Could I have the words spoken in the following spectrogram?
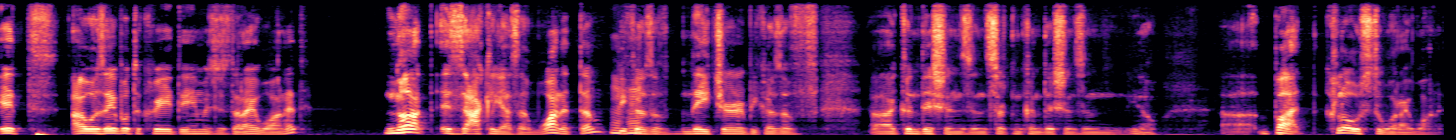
it I was able to create the images that I wanted, not exactly as I wanted them Mhm. because of nature, because of uh, conditions and certain conditions, and you know, uh, but close to what I wanted.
